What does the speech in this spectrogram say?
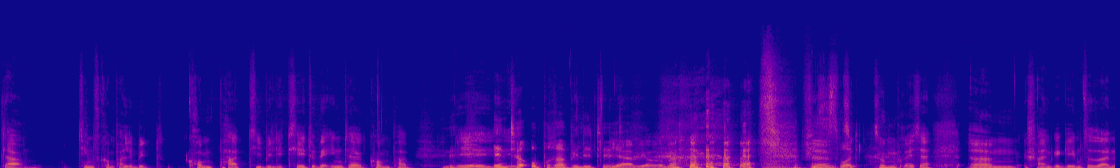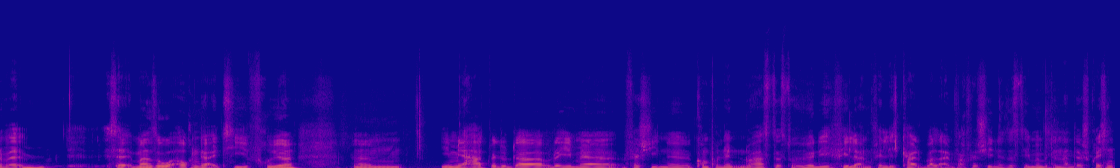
klar, Teams Compatibility Kompatibilität oder Interkompatibilität. Interoperabilität. Ja, wie auch immer. Fieses ähm, Wort. Zungenbrecher. Ähm, scheint gegeben zu sein, aber mhm. ist ja immer so, auch in der IT früher, ähm, je mehr Hardware du da oder je mehr verschiedene Komponenten du hast, desto höher die Fehleranfälligkeit, weil einfach verschiedene Systeme miteinander sprechen.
